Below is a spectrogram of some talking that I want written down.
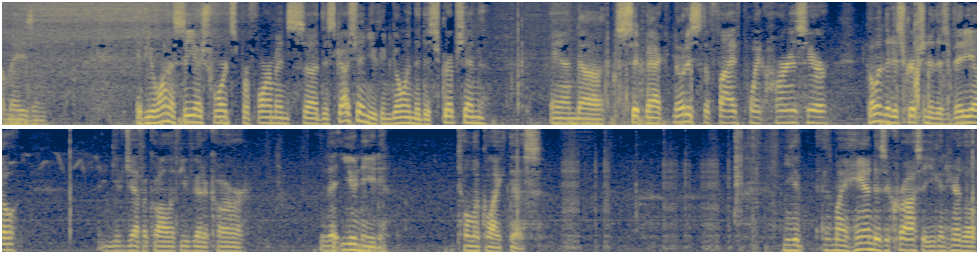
amazing. If you want to see a Schwartz performance uh, discussion, you can go in the description and uh, sit back. Notice the five point harness here. Go in the description of this video and give Jeff a call if you've got a car that you need to look like this. You get, as my hand is across it, you can hear the,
